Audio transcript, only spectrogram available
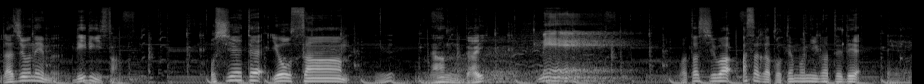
ラジオネームリリーさん。教えてようさん。ん？なんだい？私は朝がとても苦手で、えー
